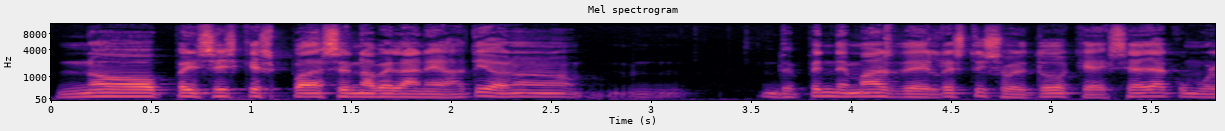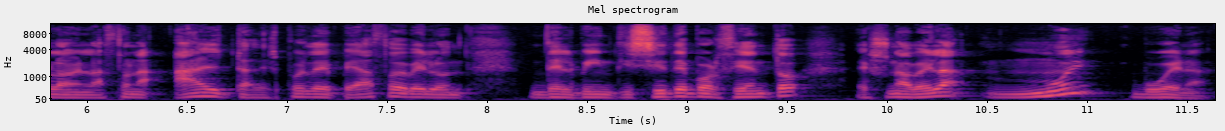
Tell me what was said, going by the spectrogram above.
no penséis que pueda ser una vela negativa, no, no, depende más del resto y sobre todo que se haya acumulado en la zona alta después de pedazo de velón del 27%, es una vela muy buena.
